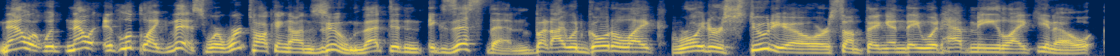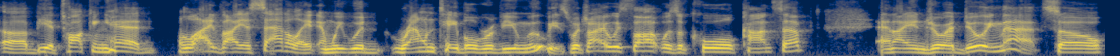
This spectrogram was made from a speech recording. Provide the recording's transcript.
now it would now it looked like this where we're talking on zoom. That didn't exist then but i would go to like reuters studio or something and they would have me like you know uh, be a talking head live via satellite and we would roundtable review movies which i always thought was a cool concept and i enjoyed doing that. So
